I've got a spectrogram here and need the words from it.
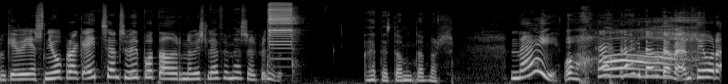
Nú gefur ég snjóbrak eitt sens viðbót áður en að við slöfum þessar spurningu. Þetta er dömdömmar. Nei, þetta er ekki dæmdæmi en þið voru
